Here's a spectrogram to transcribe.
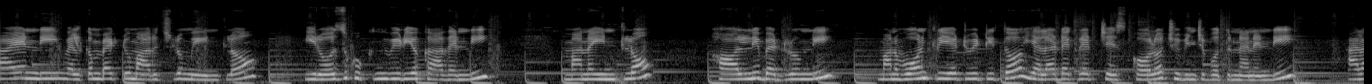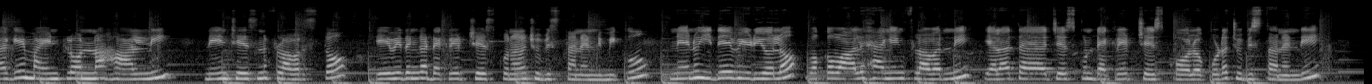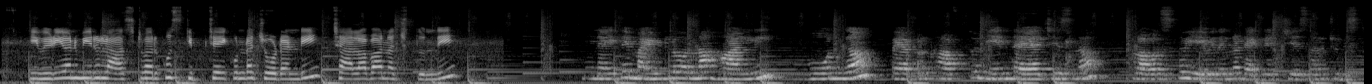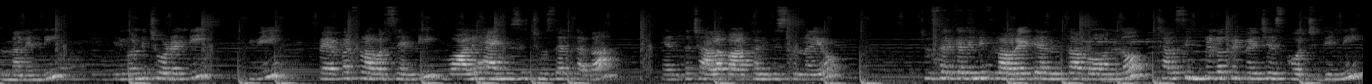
Hi అండి. Welcome back to మారుచులు మీ ఇంట్లో. ఈరోజు కుకింగ్ వీడియో కాదండి. మన ఇంట్లో హాల్ని బెడ్రూమ్ని మన ఓన్ క్రియేటివిటీతో ఎలా డెకరేట్ చేసుకోవాలో చూపించబోతున్నానండి. అలాగే మా ఇంట్లో ఉన్న హాల్ని నేను చేసిన ఫ్లవర్స్తో ఏ విధంగా డెకరేట్ చేసుకున్నానో చూపిస్తానండి మీకు. నేను ఇదే వీడియోలో ఒక వాల్ హ్యాంగింగ్ ఫ్లవర్ని ఎలా తయారు చేసుకుని డెకరేట్ చేసుకోవాలో కూడా చూపిస్తానండి. ఈ వీడియోని మీరు లాస్ట్ వరకు స్కిప్ చేయకుండా చూడండి. చాలా బాగా నచ్చుతుంది. నేనైతే మా ఇంట్లో ఉన్న హాల్ని ఓన్గా పేపర్ క్రాఫ్ట్తో నేను తయారు చేసిన ఫ్లవర్స్తో ఏ విధంగా డెకరేట్ చేశానో చూపిస్తున్నానండి. ఇదిగోండి చూడండి. ఇవి పేపర్ ఫ్లవర్స్ అండి. వాల్ హ్యాంగింగ్స్ చూసారు కదా? ఎంత చాలా బాగా కనిపిస్తున్నాయో. చూసారు కదండి ఫ్లవర్ అయితే ఎంత బాగుందో. చాలా సింపుల్గా ప్రిపేర్ చేసుకోవచ్చు దీన్ని.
